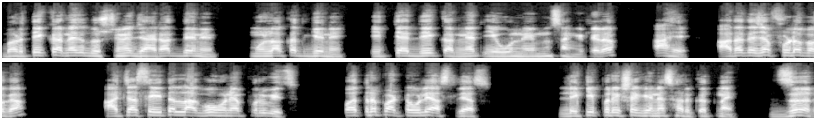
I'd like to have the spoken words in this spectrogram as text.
भरती करण्याच्या दृष्टीने जाहिरात देणे मुलाखत घेणे इत्यादी करण्यात येऊ नये म्हणून सांगितलेलं आहे. आता त्याच्या पुढे बघा. आचारसंहिता लागू होण्यापूर्वीच पत्र पाठवले असल्यास लेखी परीक्षा घेण्यास हरकत नाही. जर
